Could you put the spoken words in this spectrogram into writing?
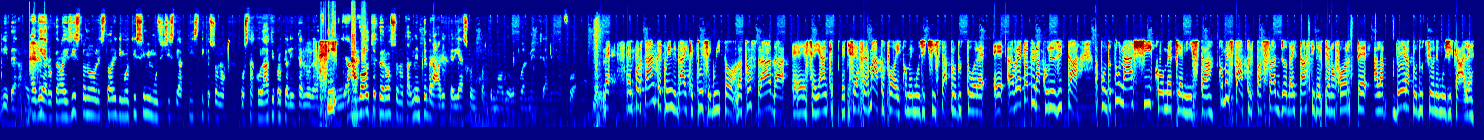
libera. È vero, però esistono le storie di moltissimi musicisti e artisti che sono ostacolati proprio all'interno della famiglia. A volte però sono talmente bravi che riescono in qualche modo ugualmente a venire fuori. Beh, è importante quindi dai che tu hai seguito la tua strada e sei anche e ti sei affermato poi come musicista, produttore e avrei proprio una curiosità, appunto tu nasci come pianista. Com'è stato il passaggio dai tasti del pianoforte alla vera produzione musicale,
